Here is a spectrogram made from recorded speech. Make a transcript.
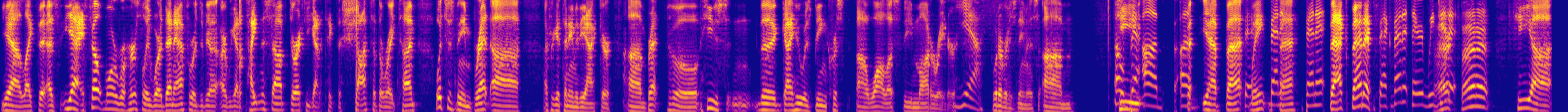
yeah, like the as yeah, it felt more rehearsally. Where then afterwards, it'd be like, all right, we got to tighten this up. Director, you got to take the shots at the right time. What's his name? Brett. Uh, I forget the name of the actor. Um, Brett. Oh, he's the guy who was being Chris uh, Wallace, the moderator. Yes. Whatever his name is. Um, Oh, he- Be- uh, uh, Be- yeah, ba- Be- wait, Bennett- Bennett. Beck Bennett. Beck Bennett. There, we did it. Bennett. He uh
